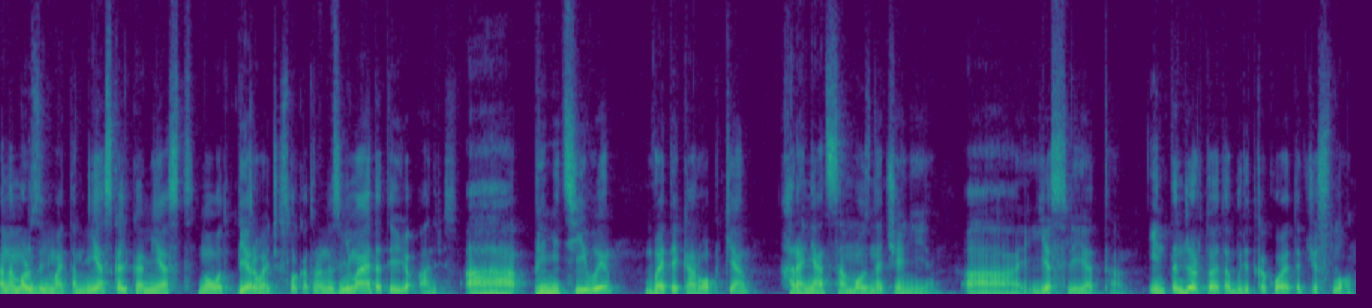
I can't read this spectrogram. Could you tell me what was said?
Она может занимать там несколько мест, но вот первое число, которое она занимает, это ее адрес. А примитивы в этой коробке хранят само значение. А если это integer, то это будет какое-то число.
